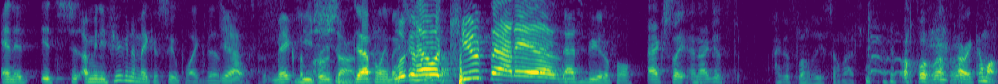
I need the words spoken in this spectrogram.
and it, it's just. I mean, if you're going to make a soup like this, Yes, folks, make some croutons. definitely make. Look at how croutons. cute that is. That's beautiful. actually, and I just, I just love these so much. All right, come on.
